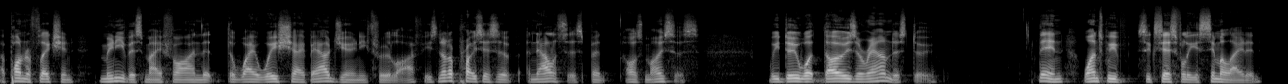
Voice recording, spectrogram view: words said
Upon reflection, many of us may find that the way we shape our journey through life is not a process of analysis but osmosis. We do what those around us do. Then, once we've successfully assimilated,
